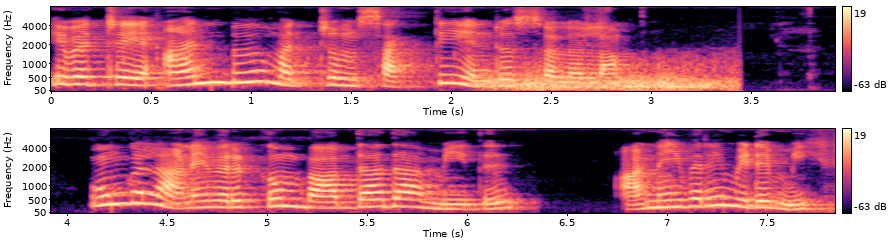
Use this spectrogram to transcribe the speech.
இவற்றை அன்பு மற்றும் சக்தி என்று சொல்லலாம். உங்கள் அனைவருக்கும் பாப்தாதா மீது அனைவரையும் விட மிக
